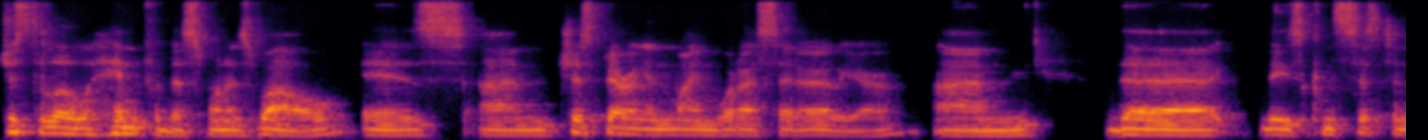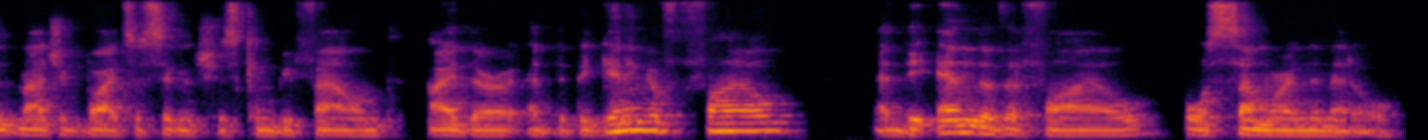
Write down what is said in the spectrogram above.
Just a little hint for this one as well is um, just bearing in mind what I said earlier. Um, the these consistent magic bytes of signatures can be found either at the beginning of the file, at the end of the file, or somewhere in the middle.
